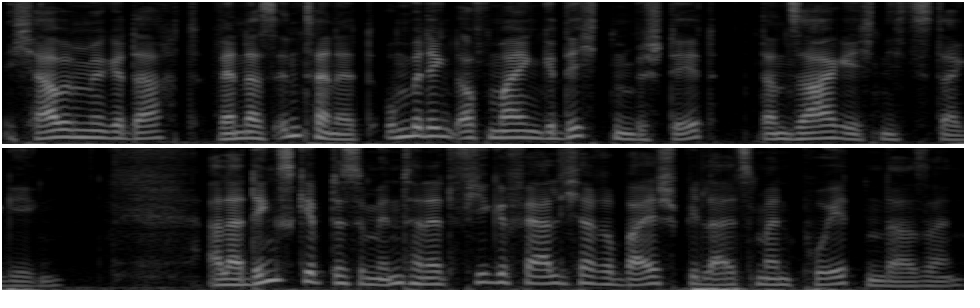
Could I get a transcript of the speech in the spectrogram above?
Ich habe mir gedacht, wenn das Internet unbedingt auf meinen Gedichten besteht, dann sage ich nichts dagegen. Allerdings gibt es im Internet viel gefährlichere Beispiele als mein Poetendasein.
